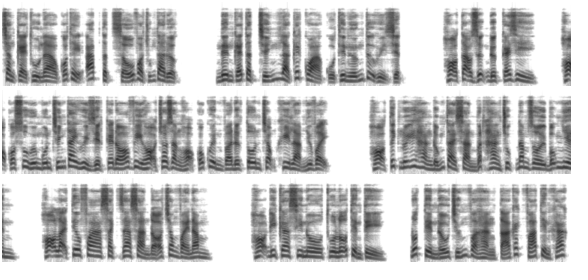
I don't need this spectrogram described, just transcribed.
chẳng kẻ thù nào có thể áp tật xấu vào chúng ta được. Nên cái tật chính là kết quả của thiên hướng tự hủy diệt. Họ tạo dựng được cái gì, họ có xu hướng muốn chính tay hủy diệt cái đó vì họ cho rằng họ có quyền và được tôn trọng khi làm như vậy. Họ tích lũy hàng đống tài sản mất hàng chục năm rồi bỗng nhiên, họ lại tiêu pha sạch gia sản đó trong vài năm. Họ đi casino thua lỗ tiền tỷ, đốt tiền nấu trứng và hàng tá cách phá tiền khác.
